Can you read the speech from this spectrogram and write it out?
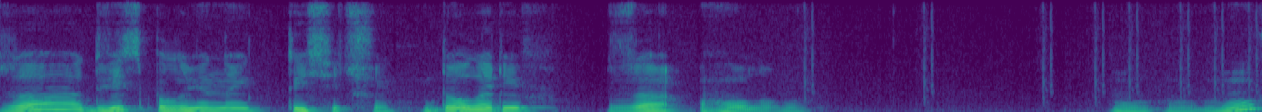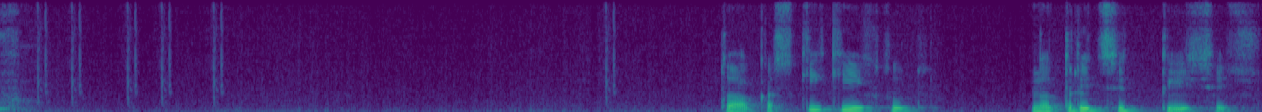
За 2,5 тисячі доларів за голову. Мов. Так, а скільки їх тут? На 30 тисяч.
